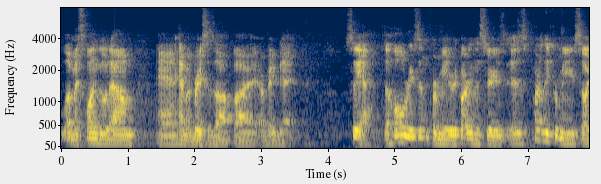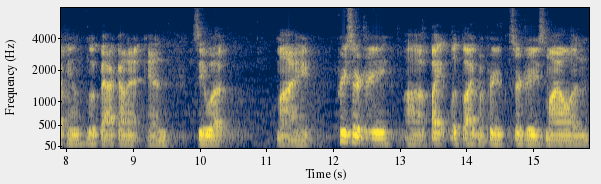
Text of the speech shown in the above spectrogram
let my swelling go down, and have my braces off by our big day. So yeah, the whole reason for me recording this series is partly for me so I can look back on it and see what my pre-surgery uh, bite looked like, my pre-surgery smile and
